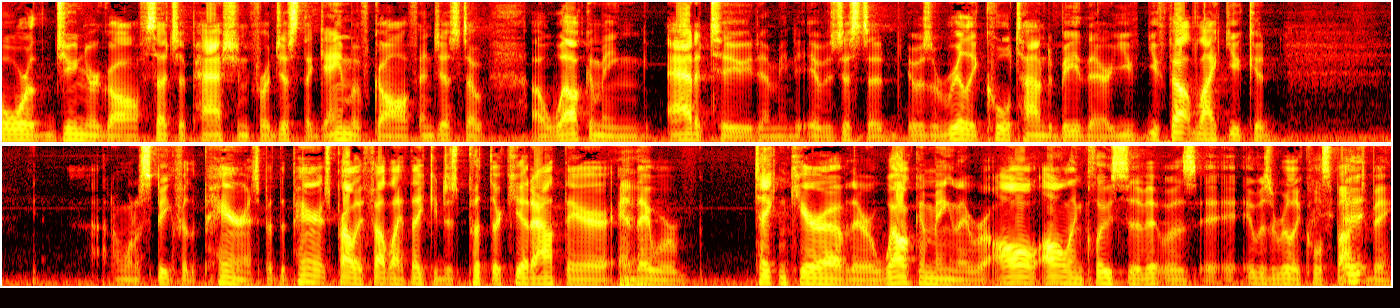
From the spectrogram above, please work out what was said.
for junior golf, such a passion for just the game of golf, and just a, a welcoming attitude. I mean, it was just a it was a really cool time to be there. You you felt like you could. I don't want to speak for the parents, but the parents probably felt like they could just put their kid out there and they were taken care of. They were welcoming. They were all all inclusive. It was it, it was a really cool spot to be.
